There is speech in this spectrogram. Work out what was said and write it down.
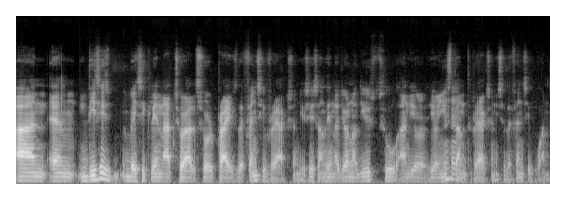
And um, this is basically a natural surprise defensive reaction. You see something that you're not used to, and your, your instant reaction is a defensive one.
